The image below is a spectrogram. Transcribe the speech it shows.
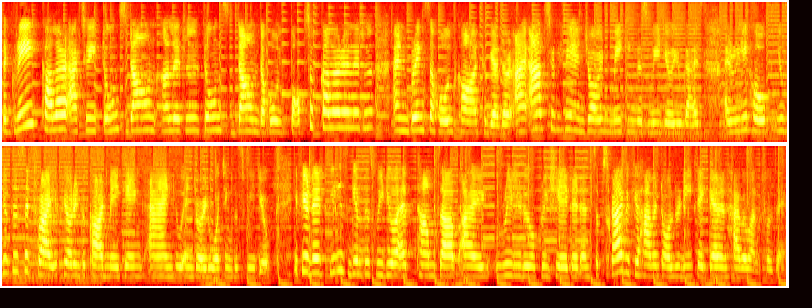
The gray color actually tones down a little tones down the whole pops of color a little and brings the whole card together. I absolutely enjoyed making this video you guys. I really hope you give this a try if you're into card making and you enjoyed watching this video. If you did please give this video a thumbs up. I really do appreciate it. And subscribe if you haven't already. Take care and have a wonderful day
